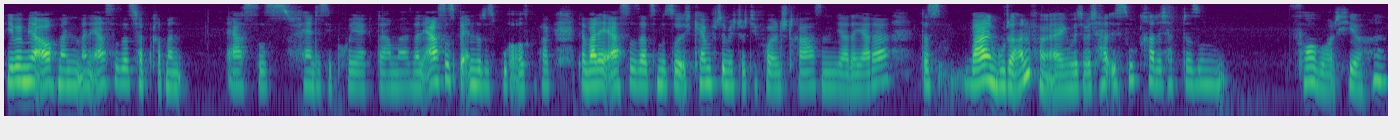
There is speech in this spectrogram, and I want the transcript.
Nee, bei mir auch. Mein, mein erster Satz, ich habe gerade mein erstes Fantasy-Projekt damals, mein erstes beendetes Buch ausgepackt. Da war der erste Satz mit so, ich kämpfte mich durch die vollen Straßen, jada jada. Das war ein guter Anfang eigentlich. Aber ich, ich suche gerade, ich habe da so ein Vorwort hier.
